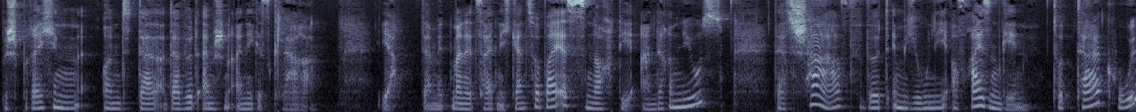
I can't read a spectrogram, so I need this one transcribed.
besprechen und da, da wird einem schon einiges klarer. Ja, damit meine Zeit nicht ganz vorbei ist, noch die anderen News. Das Schaf wird im Juni auf Reisen gehen. Total cool.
